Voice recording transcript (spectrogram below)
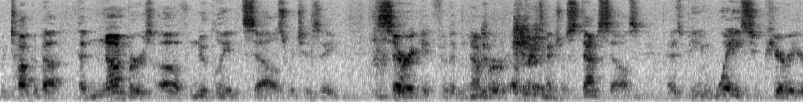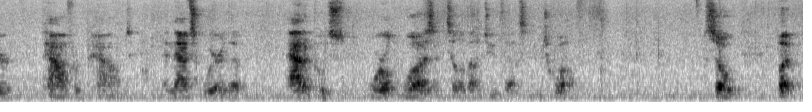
would talk about the numbers of nucleated cells, which is a surrogate for the number of potential stem cells, as being way superior pound for pound. And that's where the adipose world was until about 2012. So, but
